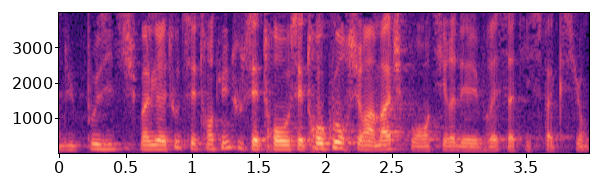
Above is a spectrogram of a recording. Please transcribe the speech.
du positif malgré tout de ces 30 minutes ou c'est trop, c'est trop court sur un match pour en tirer des vraies satisfactions?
